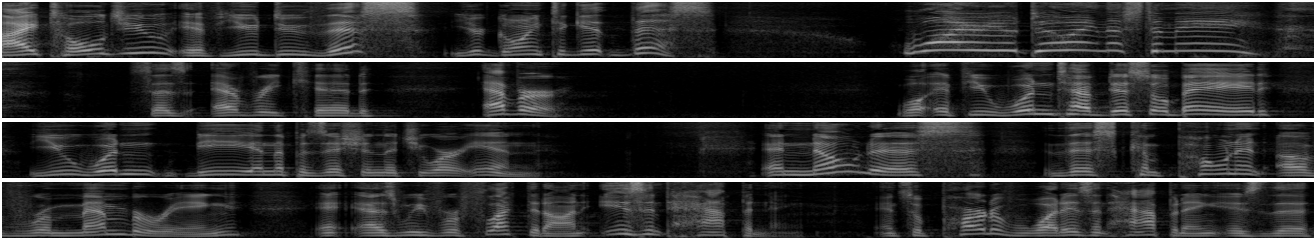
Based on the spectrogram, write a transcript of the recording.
I told you if you do this, you're going to get this. Why are you doing this to me? Says every kid ever. Well, if you wouldn't have disobeyed, you wouldn't be in the position that you are in. And notice this component of remembering as we've reflected on, isn't happening. And so part of what isn't happening is the,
